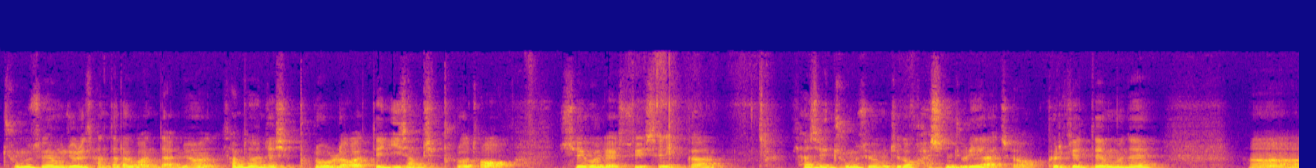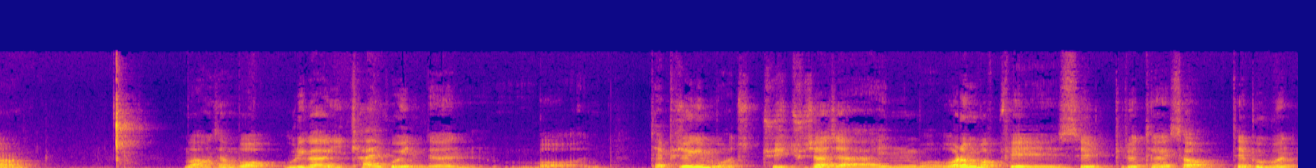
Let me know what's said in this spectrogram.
중소형주를 산다라고 한다면 삼성전자 10% 올라갈 때 20, 30%더 수익을 낼 수 있으니까 사실 중소형주가 훨씬 유리하죠. 그렇기 때문에 어, 뭐 항상 뭐 우리가 이렇게 알고 있는 뭐 대표적인 뭐 주식 투자자인 뭐 워런 버핏을 비롯해서 대부분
